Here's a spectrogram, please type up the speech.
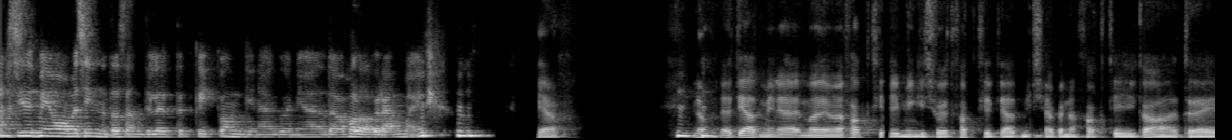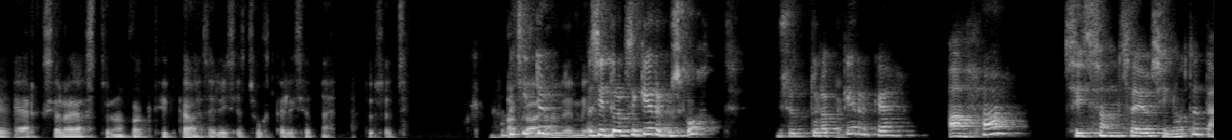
noh, siis me jõuame sinna tasandile, et, et kõik ongi nagu nii-öelda hologramm, on ju. jah, noh teadmine, me võime fakti, mingisuguseid faktiteadmisi, aga noh, fakti ka tõejärgsel ajastul on faktid ka sellised suhtelised nähtused. siit no, tuleb see kerguskoht, sul tuleb kerge, ahah siis on see ju sinu tõde,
